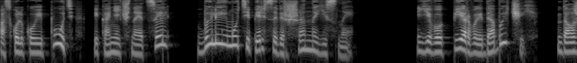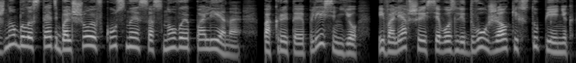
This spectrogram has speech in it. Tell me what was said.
поскольку и путь, и конечная цель были ему теперь совершенно ясны. Его первой добычей должно было стать большое вкусное сосновое полено, покрытое плесенью и валявшееся возле двух жалких ступенек,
